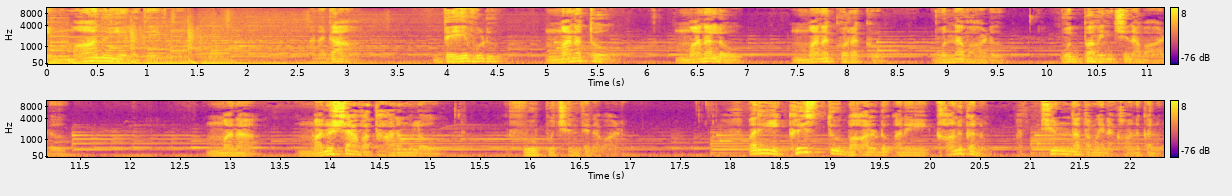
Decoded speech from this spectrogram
ఇమ్మానుయేలు దేవుడు. అనగా దేవుడు మనతో మనలో మన కొరకు ఉన్నవాడు ఉద్భవించినవాడు మన మనుష్యావతారములో రూపు చెందినవాడు. మరి ఈ క్రీస్తు బాలుడు అనే కానుకను అత్యున్నతమైన కానుకను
